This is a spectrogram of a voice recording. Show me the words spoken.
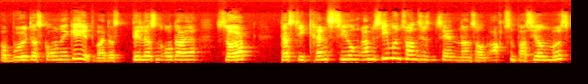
obwohl das gar nicht geht, weil das Dillesen-Urteil sagt, dass die Grenzziehung am 27.10.1918 passieren muss,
